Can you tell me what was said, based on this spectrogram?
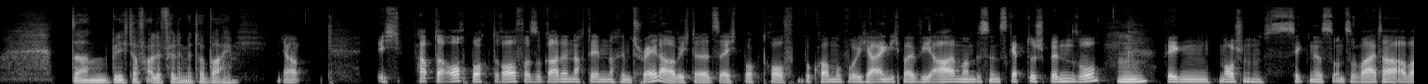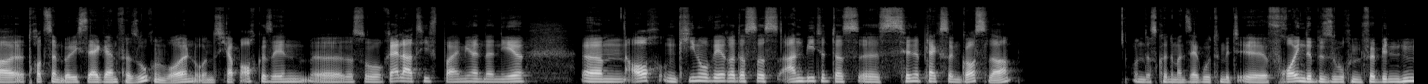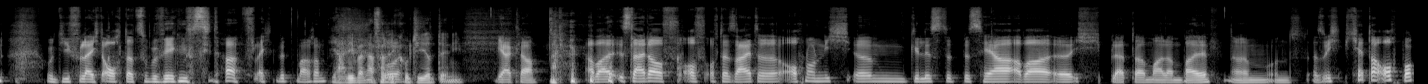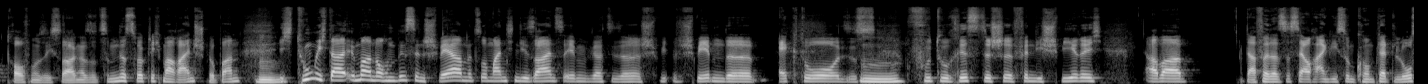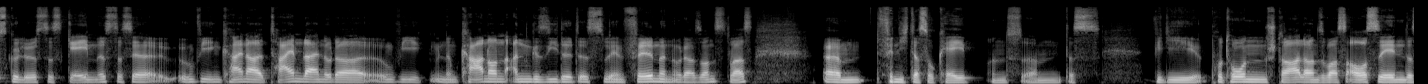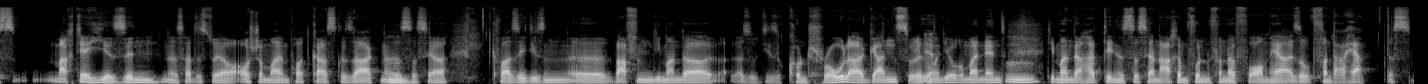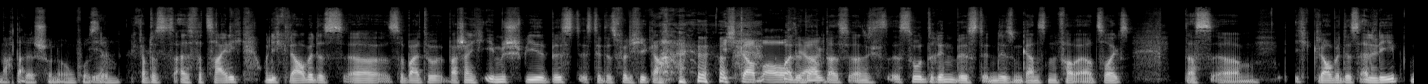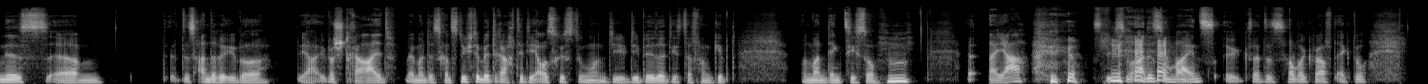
dann bin ich da auf alle Fälle mit dabei. Ja. Ich hab da auch Bock drauf. Also gerade nach dem, nach dem Trailer habe ich da jetzt echt Bock drauf bekommen, obwohl ich ja eigentlich bei VR immer ein bisschen skeptisch bin, so. wegen Motion Sickness und so weiter, aber trotzdem würde ich sehr gern versuchen wollen. Und ich habe auch gesehen, äh, dass so relativ bei mir in der Nähe ähm, auch ein Kino wäre, das das anbietet, das äh, Cineplex in Goslar. Und das könnte man sehr gut mit äh, Freunde besuchen verbinden und die vielleicht auch dazu bewegen, dass sie da vielleicht mitmachen. Ja, die werden einfach So. rekrutiert, Danny. Ja, klar. Aber ist leider auf, auf, auf der Seite auch noch nicht ähm, gelistet bisher, aber äh, ich bleib da mal am Ball. Ähm, und also ich, ich hätte da auch Bock drauf, muss ich sagen. Also zumindest wirklich mal reinschnuppern. Mhm. Ich tue mich da immer noch ein bisschen schwer mit so manchen Designs, eben wie gesagt, dieser schw- schwebende Ecto, dieses Mhm. futuristische finde ich schwierig. Aber dafür, dass es ja auch eigentlich so ein komplett losgelöstes Game ist, dass ja irgendwie in keiner Timeline oder irgendwie in einem Kanon angesiedelt ist zu den Filmen oder sonst was, ähm, finde ich das okay. Und ähm, das, wie die Protonenstrahler und sowas aussehen, das macht ja hier Sinn. Das hattest du ja auch schon mal im Podcast gesagt, ne? dass Mhm. das ja quasi diesen äh, Waffen, die man da, also diese Controller-Guns oder wie Ja. man die auch immer nennt, Mhm. die man da hat, denen ist das ja nachempfunden von der Form her. Also von daher, das macht alles schon irgendwo Ja, Sinn. ich glaube, das ist alles verzeihlich. Und ich glaube, dass äh, sobald du wahrscheinlich im Spiel bist, ist dir das völlig egal. Ich glaube auch, Weil du ja. da dass, du so drin bist in diesem ganzen VR-Zeugs, dass ähm, ich glaube, das Erlebnis ähm, das andere über ja, überstrahlt, wenn man das ganz nüchtern betrachtet, die Ausrüstung und die, die Bilder, die es davon gibt. Und man denkt sich so, hm, äh, naja, das ist so alles so meins, äh, gesagt, das Hovercraft Ecto.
